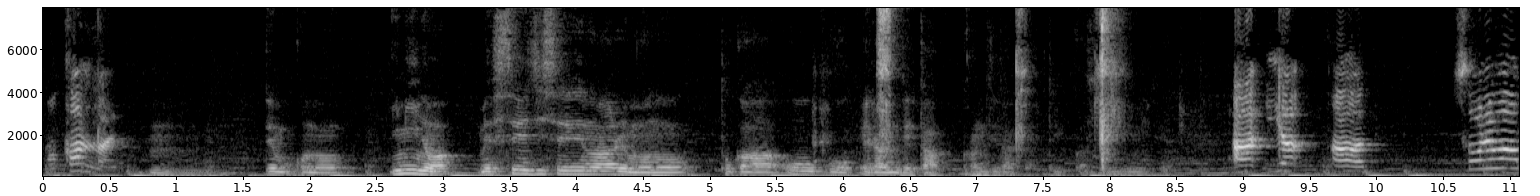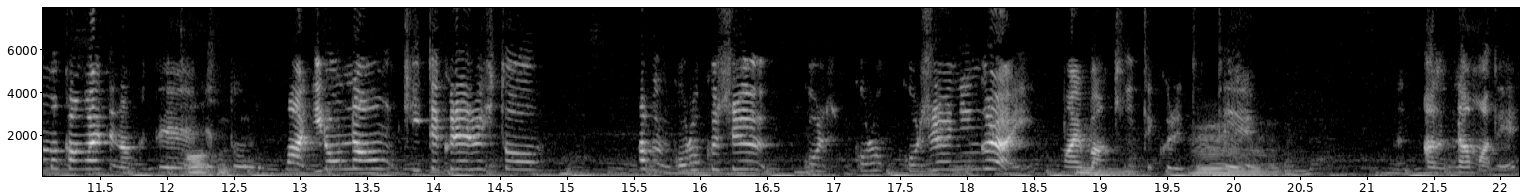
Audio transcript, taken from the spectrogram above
ー、分かんないうん。でも、この意味のメッセージ性のあるものとかをこう選んでた感じだったっていうか、そういう意味で。あいやあそれはあんま考えてなくてあえっとまあいろんな音聞いてくれる人多分56050人ぐらい毎晩聞いてくれてて、うん。あ生で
